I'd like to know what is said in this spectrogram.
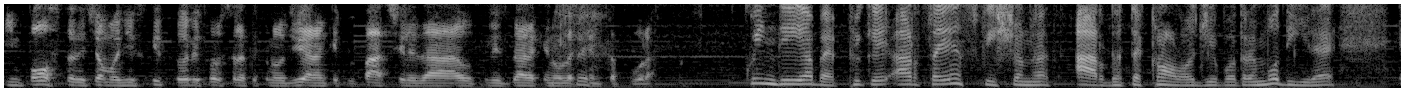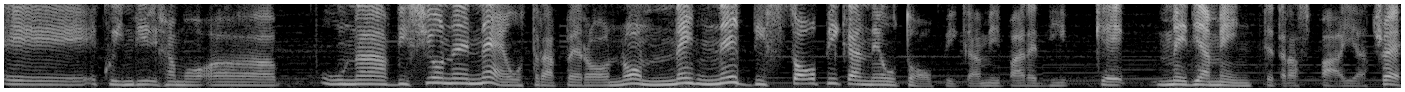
imposta diciamo, agli scrittori forse la tecnologia era anche più facile da utilizzare che non sì. la scienza pura. Quindi vabbè più che hard science fiction hard technology potremmo dire. E, quindi diciamo uh, una visione neutra però, non né, né, distopica né utopica, mi pare di, che mediamente traspaia, cioè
